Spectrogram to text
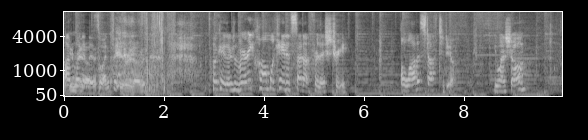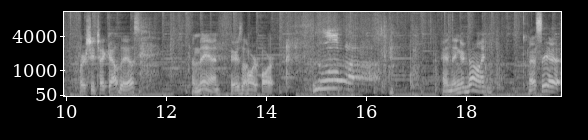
I'm Get winning this it. one. Get rid of it. okay, there's a very complicated setup for this tree. A lot of stuff to do. You want to show them? First, you take out this, and then here's the hard part. And then you're done. That's it.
